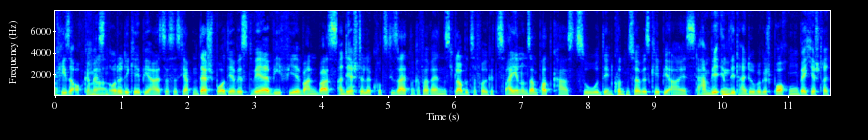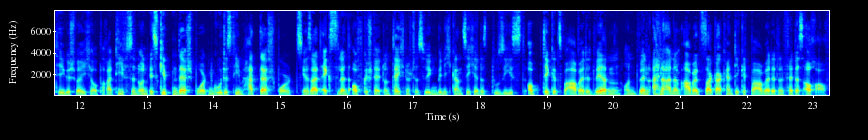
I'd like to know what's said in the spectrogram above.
Krise auch gemessen, klar. oder die KPIs? Das heißt, ihr habt ein Dashboard, ihr wisst, wer, wie viel, wann, was. An der Stelle kurz die Seitenreferenz. Ich glaube, zur Folge 2 in unserem Podcast zu den Kundenservice-KPIs. Da haben wir im Detail darüber gesprochen, welche strategisch, welche operativ sind. Und es gibt ein Dashboard, ein gutes Team hat Dashboards. Ihr seid exzellent aufgestellt und technisch. Deswegen bin ich ganz sicher, dass du siehst, ob Tickets bearbeitet werden. Und wenn einer an einem Arbeitstag gar kein Ticket bearbeitet, dann fällt das auch auf.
